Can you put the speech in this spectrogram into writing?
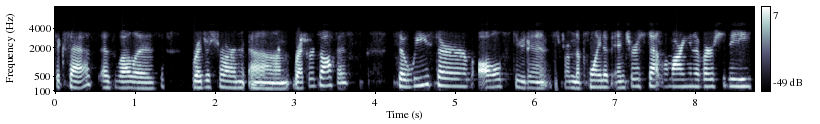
success, as well as registrar um, records office. So we serve all students from the point of interest at Lamar University,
